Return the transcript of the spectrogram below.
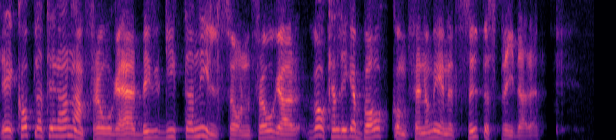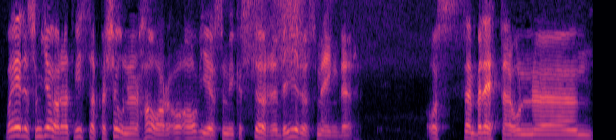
Det är kopplat till en annan fråga här. Birgitta Nilsson frågar, vad kan ligga bakom fenomenet superspridare? Vad är det som gör att vissa personer har och avger så mycket större virusmängder? Och sen berättar hon... Uh,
